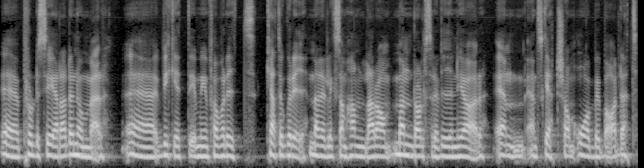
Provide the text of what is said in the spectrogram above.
eh, producerade nummer, eh, vilket är min favoritkategori när det liksom handlar om Mölndalsrevyn gör en, en sketch om Åbybadet.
